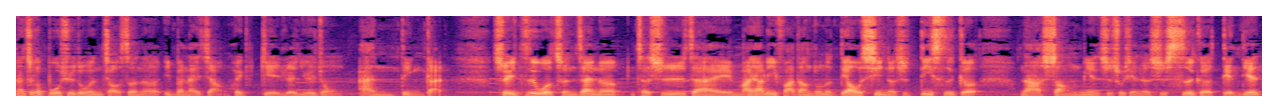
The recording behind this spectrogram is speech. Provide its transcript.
那这个博学多闻角色呢，一般来讲会给人有一种安定感，所以自我存在呢，这是在玛雅历法当中的调性呢是第四个，那上面是出现的是四个点点，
